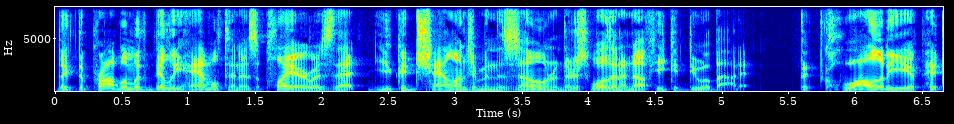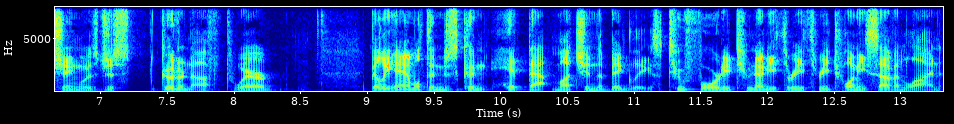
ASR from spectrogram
Like the problem with Billy Hamilton as a player was that you could challenge him in the zone, and there just wasn't enough he could do about it. The quality of pitching was just good enough where Billy Hamilton just couldn't hit that much in the big leagues. 240, 293, 327 line.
